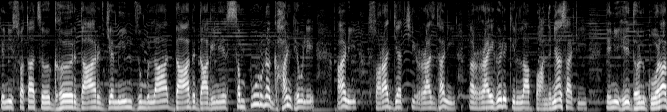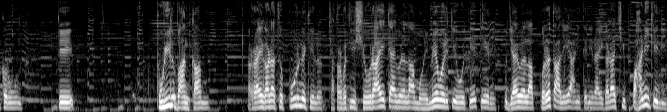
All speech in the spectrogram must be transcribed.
त्यांनी स्वतःचं घर दार जमीन जुमला दाग दागिने संपूर्ण घाण ठेवले आणि स्वराज्याची राजधानी रायगड किल्ला बांधण्यासाठी त्यांनी हे धन गोळा करून ते पुढील बांधकाम रायगडाचं पूर्ण केलं. छत्रपती शिवराय त्यावेळेला मोहिमेवरती होते. ते ज्या वेळेला परत आले आणि त्यांनी रायगडाची पाहणी केली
